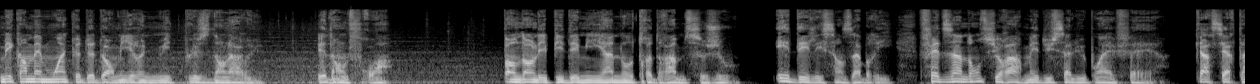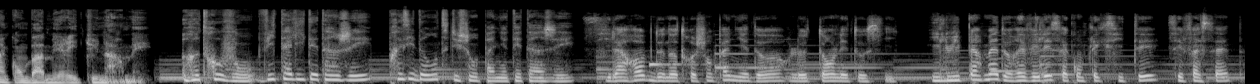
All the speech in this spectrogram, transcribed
mais quand même moins que de dormir une nuit de plus dans la rue et dans le froid. Pendant l'épidémie, un autre drame se joue. Aidez les sans-abri. Faites un don sur arméedusalut.fr, car certains combats méritent une armée. Retrouvons Vitalie Tétinger, présidente du Champagne Tétinger. Si la robe de notre champagne est d'or, le temps l'est aussi. Il lui permet de révéler sa complexité, ses facettes,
